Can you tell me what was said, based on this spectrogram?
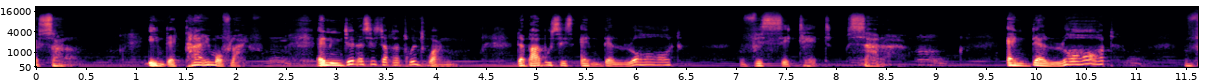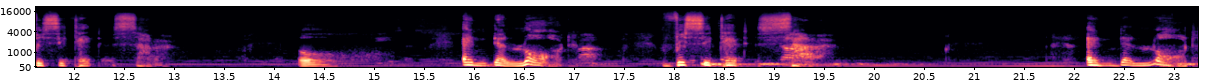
a son. In the time of life and in genesis chapter 21 the bible says and the lord visited sarah and the lord visited sarah oh and the Lord visited Sarah. And the Lord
